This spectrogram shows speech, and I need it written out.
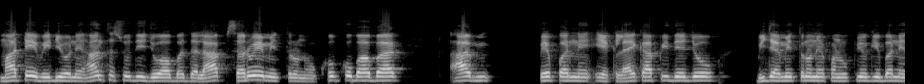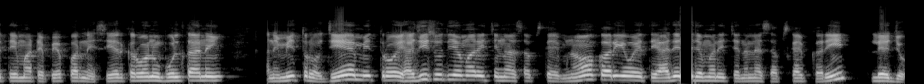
માટે વિડીયોને અંત સુધી જોવા બદલ આપ સર્વે મિત્રોનો ખૂબ ખૂબ આભાર. આ પેપરને એક લાઇક આપી દેજો. બીજા મિત્રોને પણ ઉપયોગી બને તે માટે પેપરને શેર કરવાનું ભૂલતા નહીં. અને મિત્રો, જે મિત્રોએ હજી સુધી અમારી ચેનલ સબસ્ક્રાઇબ ન કરી હોય તે આજે જ અમારી ચેનલને સબસ્ક્રાઇબ કરી લેજો.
